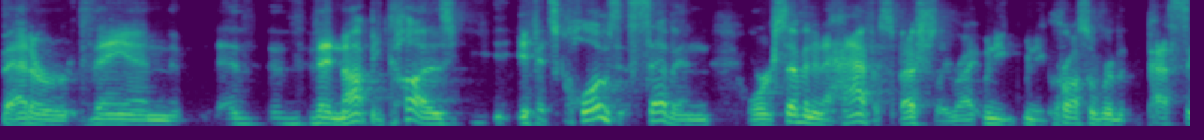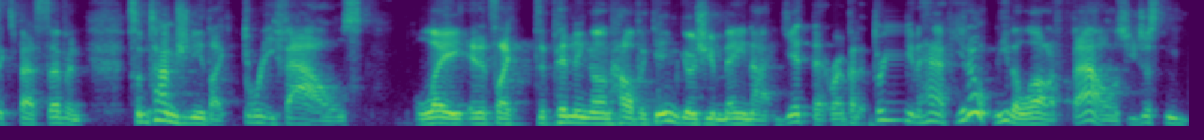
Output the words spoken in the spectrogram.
better than than not because if it's close at seven or seven and a half, especially right when you when you cross over to past six past seven, sometimes you need like three fouls late, and it's like depending on how the game goes, you may not get that right. But at three and a half, you don't need a lot of fouls. You just need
